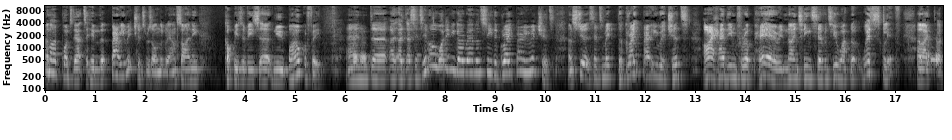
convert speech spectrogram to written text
and I pointed out to him that Barry Richards was on the ground signing copies of his uh, new biography. And uh, I, I- I said to him, Oh, why don't you go round and see the great Barry Richards? And Stuart said to me, The great Barry Richards? I had him for a pair in 1971 at Westcliff. And I, I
